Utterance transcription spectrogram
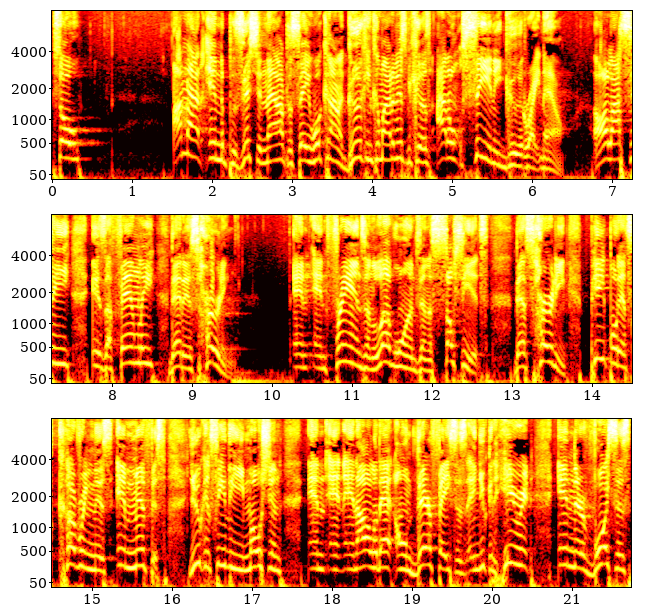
So I'm not in the position now to say what kind of good can come out of this because I don't see any good right now. All I see is a family that is hurting. And, and friends and loved ones and associates that's hurting. People that's covering this in Memphis. You can see the emotion and, and, and all of that on their faces, and you can hear it in their voices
